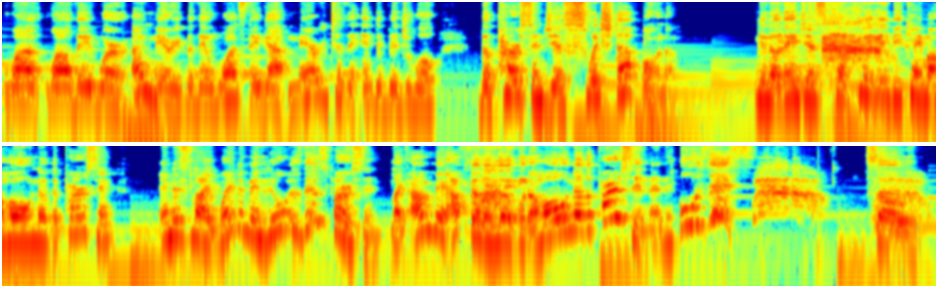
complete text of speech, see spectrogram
while while they were unmarried, but then once they got married to the individual, the person just switched up on them. You know, they just completely became a whole nother person. And it's like, wait a minute, who is this person? Like I'm I fell in love with a whole nother person, and who is this? Wow. So,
